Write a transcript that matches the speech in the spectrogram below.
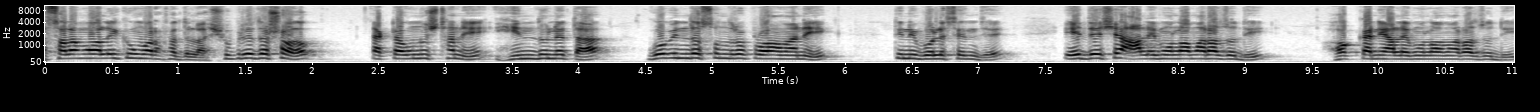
আসসালামু আলাইকুম রহমতুল্লাহ সুপ্রিয় দর্শক, একটা অনুষ্ঠানে হিন্দু নেতা গোবিন্দচন্দ্র প্রামাণিক, তিনি বলেছেন যে, এ দেশে আলেমোলামারা যদি হক্কানি আলেমোলামারা যদি,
